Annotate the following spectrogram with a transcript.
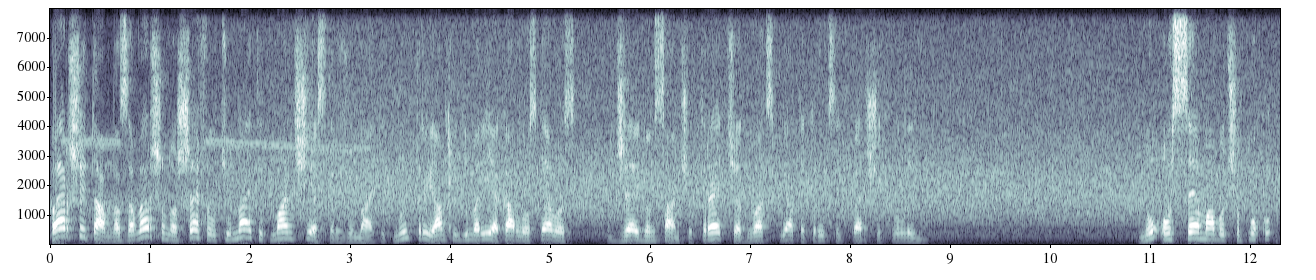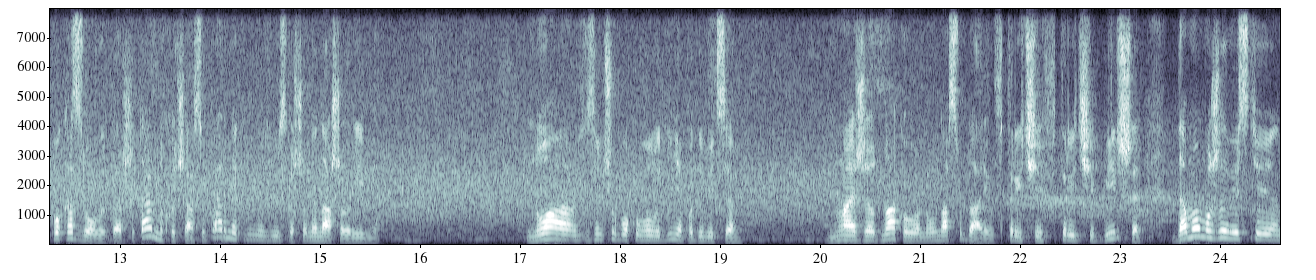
Перший там на завершено Шеффілд Юнайтед, Манчестер Юнайтед. 0-3. Анхель Ді Марія, Карлос Тевес, Джейдон Санчо. Третя, 25-31 хвилини. Ну, ось це, мабуть, що показовий перший тайм, ну, хоча суперник, ну, звісно, що не нашого рівня. Ну а з іншого боку, володіння, подивіться, майже однаково, ну у нас ударів втричі, втричі більше. Дамо можливість е,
